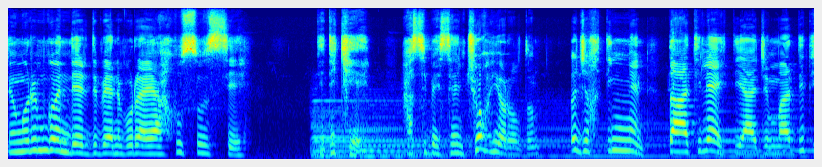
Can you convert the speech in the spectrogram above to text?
Dünürüm gönderdi beni buraya hususi. Dedi ki, Hasibe sen çok yoruldun. Icık dinlen, tatile ihtiyacın var dedi,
